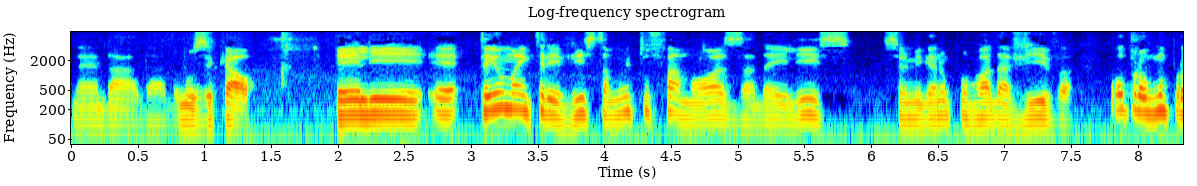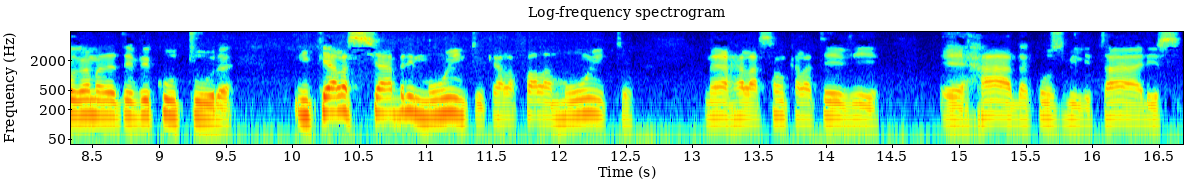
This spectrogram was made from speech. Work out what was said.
né, da, da, do musical. Ele é, tem uma entrevista muito famosa da Elis, se não me engano, por Roda Viva, ou por algum programa da TV Cultura, em que ela se abre muito, que ela fala muito, né, a relação que ela teve errada com os militares,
